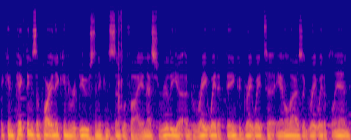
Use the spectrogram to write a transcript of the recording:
it can pick things apart and it can reduce and it can simplify. And that's really a, a great way to think, a great way to analyze, a great way to plan.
